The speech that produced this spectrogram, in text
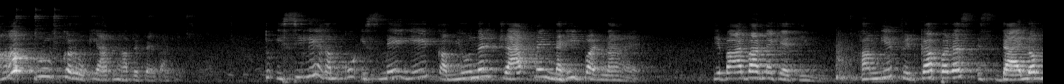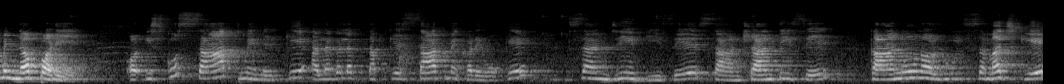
आप प्रूव करो कि आप यहाँ पे पैदा हुए। तो इसीलिए हमको इसमें ये कम्युनल ट्रैप में नहीं पढ़ना है। ये बार बार मैं कहती हूँ, हम ये फिरका परस इस डायलॉग में न पढ़े। और इसको साथ में मिलके अलग अलग तबके साथ में खड़े होके संजीदगी से शांति से, कानून और रूल समझ के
